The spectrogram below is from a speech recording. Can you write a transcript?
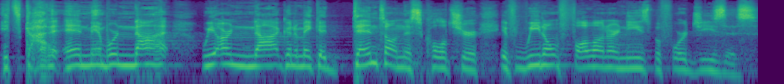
It's got to end, man. We're not, we are not going to make a dent on this culture if we don't fall on our knees before Jesus.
